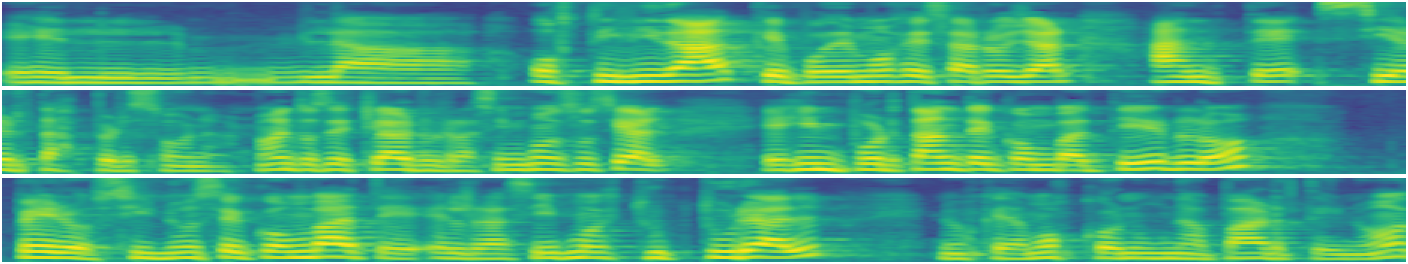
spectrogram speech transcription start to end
la hostilidad que podemos desarrollar ante ciertas personas. ¿no? Entonces, claro, el racismo social es importante combatirlo, pero si no se combate el racismo estructural, nos quedamos con una parte ¿no?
